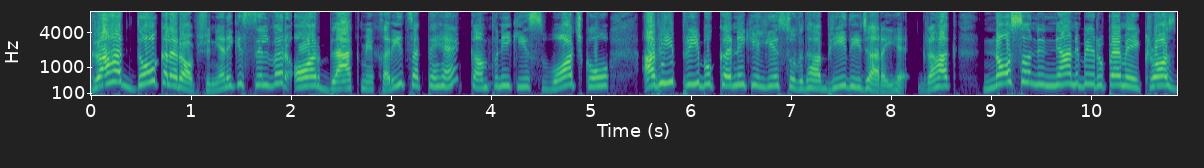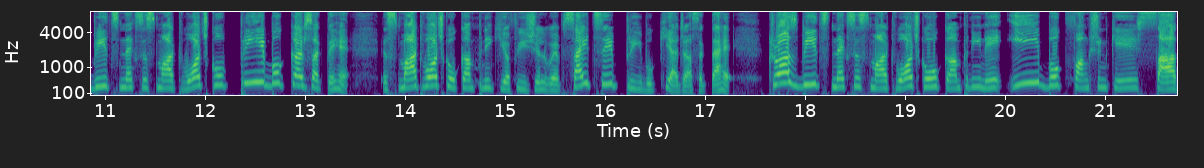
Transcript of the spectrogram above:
ग्राहक दो कलर ऑप्शन, यानी कि सिल्वर और ब्लैक में खरीद सकते हैं। कंपनी की इस वॉच को अभी प्री बुक करने के लिए सुविधा भी दी जा रही है। ग्राहक नौ सौ निन्यानबे रुपए में क्रॉस बीट्स नेक्स्ट स्मार्ट वॉच को प्री बुक कर सकते हैं। स्मार्ट वॉच को कंपनी की ऑफिशियल वेबसाइट से प्री बुक किया जा सकता है। क्रॉस बीट्स नेक्स्ट स्मार्ट वॉच को कंपनी ने ई बुक फ़ंक्शन के साथ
